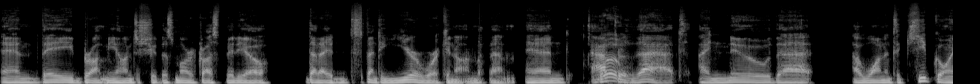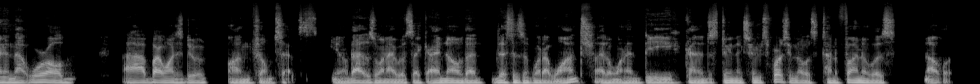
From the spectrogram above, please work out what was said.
And they brought me on to shoot this motocross video that I spent a year working on with them. And after Whoa. that, I knew that I wanted to keep going in that world, uh, but I wanted to do it on film sets. You know, that was when I was like, I know that this isn't what I want. I don't want to be kind of just doing extreme sports, even though it was ton of fun. It was not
